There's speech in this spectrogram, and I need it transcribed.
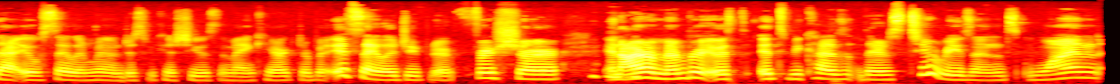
that it was Sailor Moon just because she was the main character, but it's Sailor Jupiter for sure. and I remember it was it's because there's two reasons. One,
